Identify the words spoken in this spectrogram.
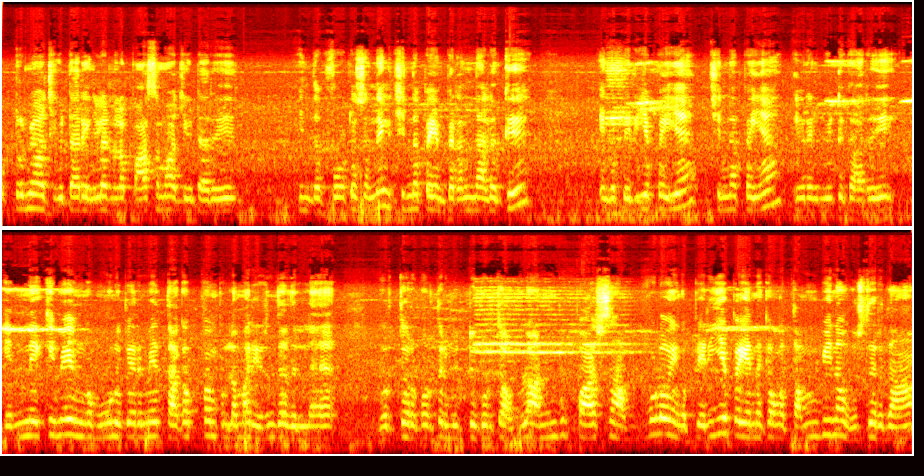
ஒற்றுமையாக வச்சுக்கிட்டாரு. எங்களை நல்லா பாசமாக வச்சுக்கிட்டாரு. இந்த ஃபோட்டோஸ் வந்து எங்கள் சின்ன பையன் பிறந்த நாளுக்கு எங்கள் பெரிய பையன் சின்ன பையன் இவர் எங்கள் வீட்டுக்காரு. என்றைக்குமே இவங்க மூணு பேருமே தகப்பன் புள்ள மாதிரி இருந்ததில்லை. ஒருத்தருக்கு ஒருத்தர் விட்டு கொடுத்து அவ்வளோ அன்பு பாசம் அவ்வளோ எங்கள் பெரிய பையனுக்கு அவங்க தம்பினா உசுறு தான்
